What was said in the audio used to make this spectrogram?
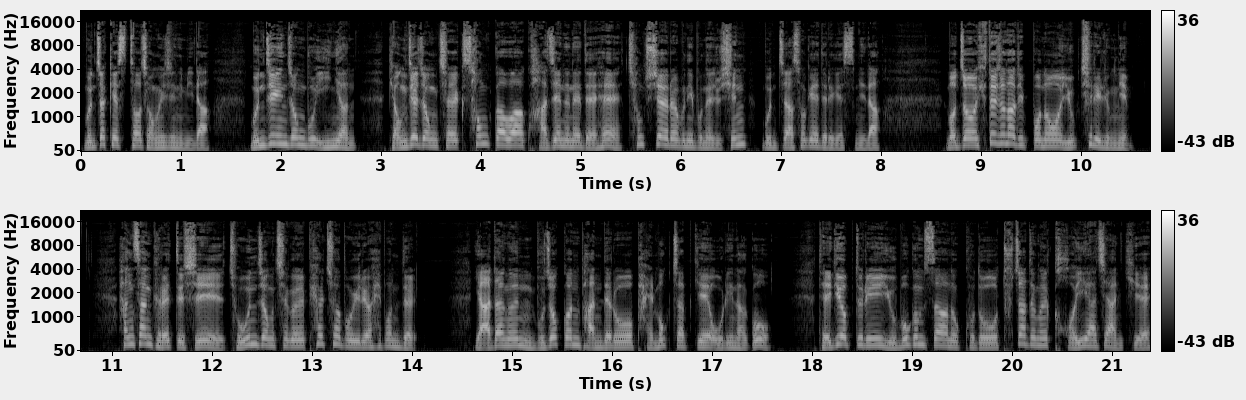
문자캐스터 정희진입니다. 문재인 정부 2년 경제정책 성과와 과제는에 대해 청취자 여러분이 보내주신 문자 소개해드리겠습니다. 먼저 휴대전화 뒷번호 6716님. 항상 그랬듯이 좋은 정책을 펼쳐 보이려 해본들. 야당은 무조건 반대로 발목 잡기에 올인하고 대기업들이 유보금 쌓아놓고도 투자 등을 거의 하지 않기에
